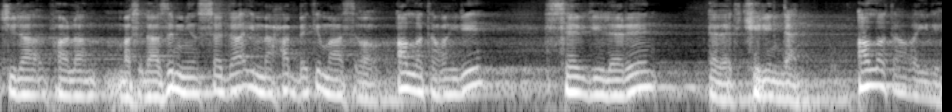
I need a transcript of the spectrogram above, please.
Cila parlanması lazım. Min sedai mehabbeti masiva. Allah'tan gayri sevgilerin evet kirinden. Allah'tan gayri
